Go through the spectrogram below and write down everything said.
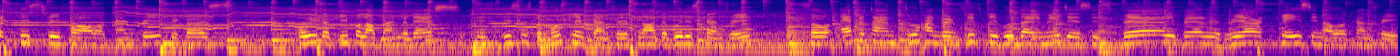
Great history for our country because we, the people of Bangladesh, is, this is the Muslim country, it's not a Buddhist country. So at the time, 250 Buddha images is very, very rare case in our country.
